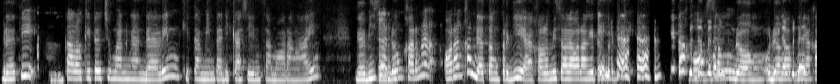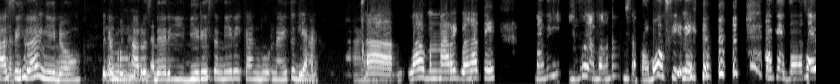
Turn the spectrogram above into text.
Berarti hmm. kalau kita cuma ngandalin kita minta dikasihin sama orang lain, Gak bisa hmm. dong, karena orang kan datang pergi ya. Kalau misalnya orang itu pergi, kita kosong bener, bener. dong. Udah nggak punya kasih bener. lagi dong. Bener, Emang bener, harus bener. dari diri sendiri kan, Bu. Nah, itu iya. gimana? Ya. Nah, wah menarik banget nih. Nanti Ibu lama-lama bisa promosi nih. Oke, jangan saya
